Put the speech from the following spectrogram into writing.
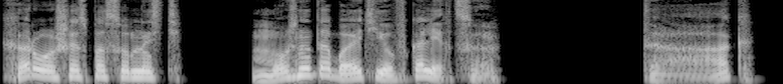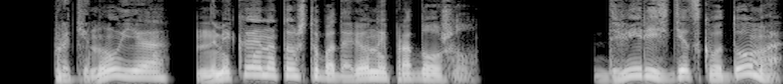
Хорошая способность. Можно добавить ее в коллекцию. Так, протянул я, намекая на то, чтобы одаренный продолжил. Двери из детского дома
